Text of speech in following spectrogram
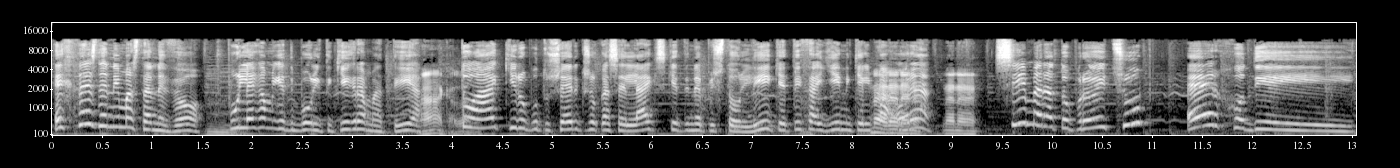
Εχθέ δεν ήμασταν εδώ που λέγαμε για την πολιτική γραμματεία. Α, καλά. Το άκυρο που τους έριξε ο Κασελάκης και την επιστολή και τι θα γίνει κλπ. Ναι, ναι, ναι, Ωραία. ναι, ναι, ναι. Σήμερα το πρωί τσουπ έρχονται οι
